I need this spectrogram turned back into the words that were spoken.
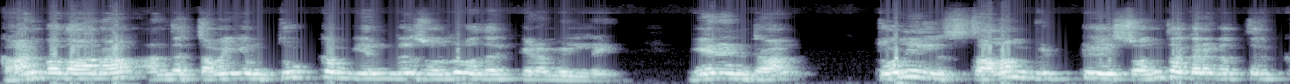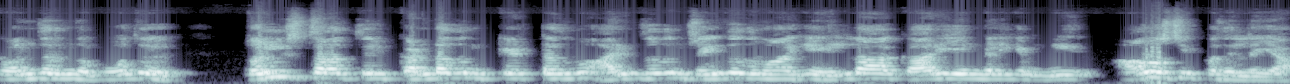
காண்பதானால் அந்த சமயம் தூக்கம் என்று சொல்லுவதற்கிடமில்லை ஏனென்றால் தொழில் ஸ்தலம் விட்டு சொந்த கிரகத்திற்கு வந்திருந்த போது தொழில் ஸ்தலத்தில் கண்டதும் கேட்டதும் அறிந்ததும் செய்ததும் ஆகிய எல்லா காரியங்களையும் நீர் ஆலோசிப்பதில்லையா?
